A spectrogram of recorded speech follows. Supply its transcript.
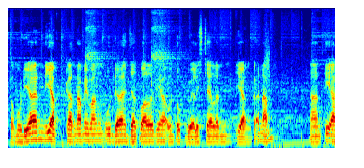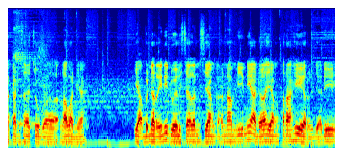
Kemudian, yap, karena memang udah jadwalnya untuk duelist challenge yang keenam, nanti akan saya coba lawan ya. Ya benar, ini duelist challenge yang keenam ini adalah yang terakhir. Jadi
